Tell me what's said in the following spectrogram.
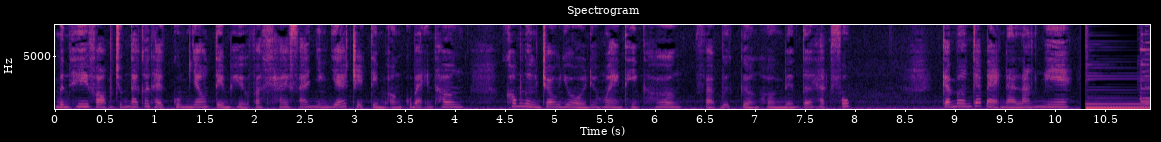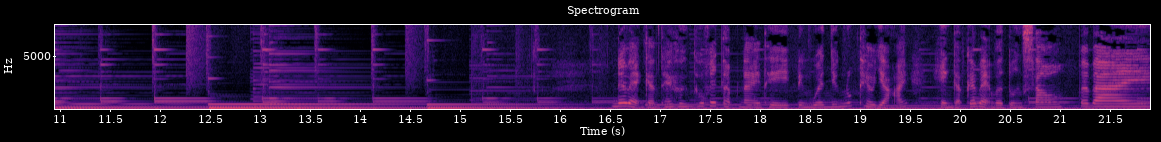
Mình hy vọng chúng ta có thể cùng nhau tìm hiểu và khai phá những giá trị tiềm ẩn của bản thân, không ngừng trau dồi để hoàn thiện hơn và bước gần hơn đến tới hạnh phúc. Cảm ơn các bạn đã lắng nghe. Nếu bạn cảm thấy hứng thú với tập này thì đừng quên nhấn nút theo dõi. Hẹn gặp các bạn vào tuần sau. Bye bye.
